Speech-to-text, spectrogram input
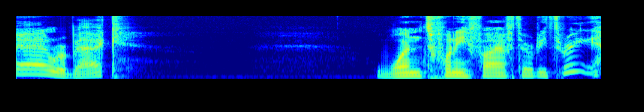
And we're back. 125.33.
